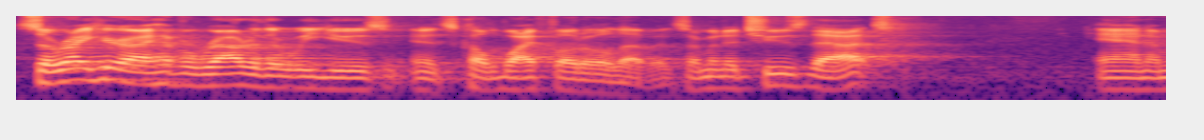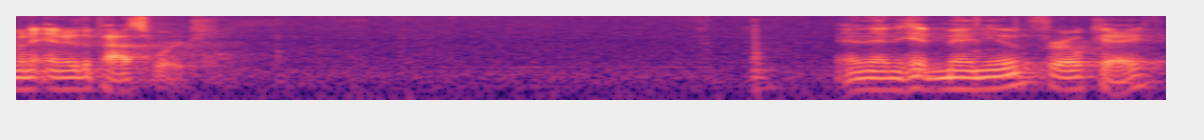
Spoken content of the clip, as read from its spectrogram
so right here I have a router that we use, and it's called WiPhoto 11. So I'm going to choose that, and I'm going to enter the password and then hit menu for OK.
